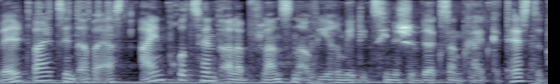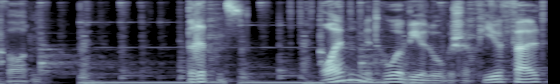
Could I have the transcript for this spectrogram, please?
Weltweit sind aber erst 1% aller Pflanzen auf ihre medizinische Wirksamkeit getestet worden. Drittens. Räume mit hoher biologischer Vielfalt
